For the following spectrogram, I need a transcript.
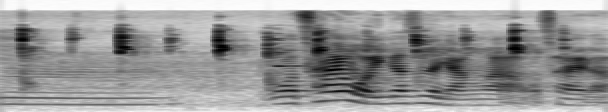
嗯，我猜我应该是羊啦，我猜的。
